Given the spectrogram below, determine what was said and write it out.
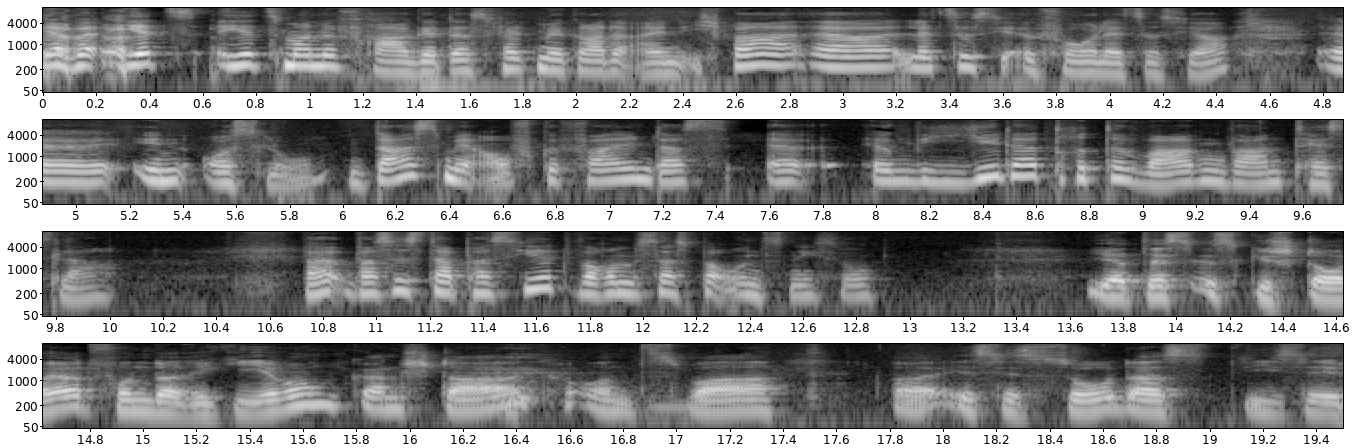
Ja, aber jetzt, jetzt mal eine Frage, das fällt mir gerade ein. Ich war äh, letztes Jahr, äh, vorletztes Jahr äh, in Oslo. Da ist mir aufgefallen, dass äh, irgendwie jeder dritte Wagen war ein Tesla. Was ist da passiert? Warum ist das bei uns nicht so? Ja, das ist gesteuert von der Regierung ganz stark. Und zwar ist es so, dass diese,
